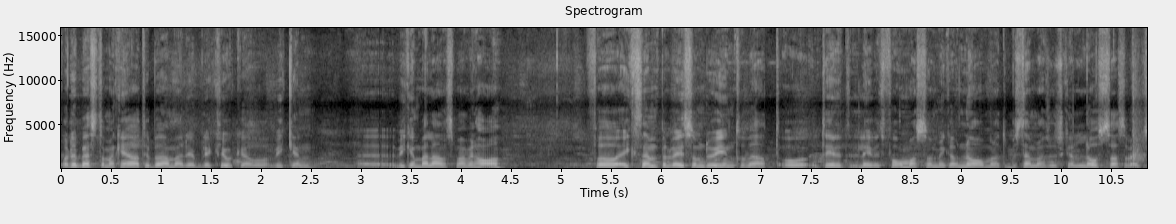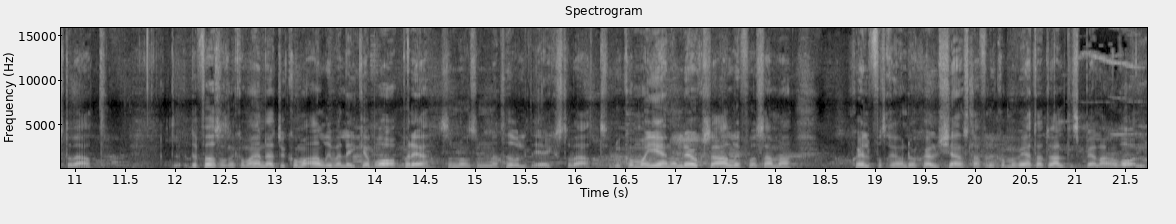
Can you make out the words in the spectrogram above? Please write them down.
Och det bästa man kan göra till att börja med är att bli klok över vilken, eh, vilken balans man vill ha. För exempelvis om du är introvert och tidigt i livet formas så mycket av normen att du bestämmer att du ska låtsas vara extrovert. Det, första som kommer hända är att du kommer aldrig vara lika bra på det som någon som naturligt är extrovert. Du kommer igenom det också aldrig få samma självförtroende och självkänsla för du kommer veta att du alltid spelar en roll.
